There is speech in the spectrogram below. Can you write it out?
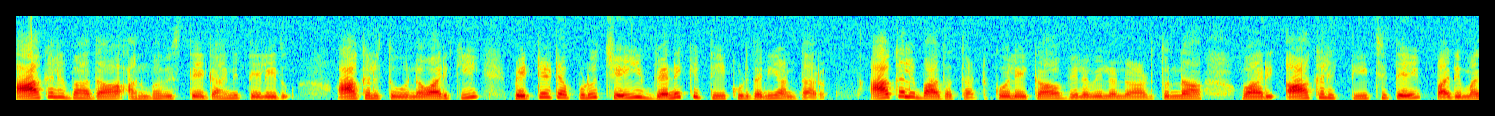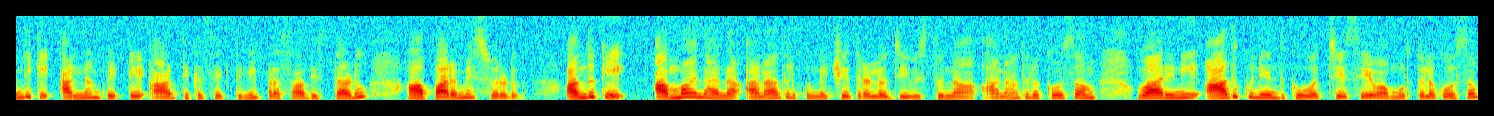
ఆకలి బాధ అనుభవిస్తే గాని తెలీదు. ఆకలితో ఉన్నవారికి పెట్టేటప్పుడు చేయి వెనక్కి తీయకూడదని అంటారు. ఆకలి బాధ తట్టుకోలేక విలవిలలాడుతున్న వారి ఆకలి తీర్చితే పది మందికి అన్నం పెట్టే ఆర్థిక శక్తిని ప్రసాదిస్తాడు ఆ పరమేశ్వరుడు. అందుకే అమ్మా నాన్న అనాథుల పుణ్యక్షేత్రంలో జీవిస్తున్న అనాథుల కోసం వారిని ఆదుకునేందుకు వచ్చే సేవామూర్తుల కోసం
